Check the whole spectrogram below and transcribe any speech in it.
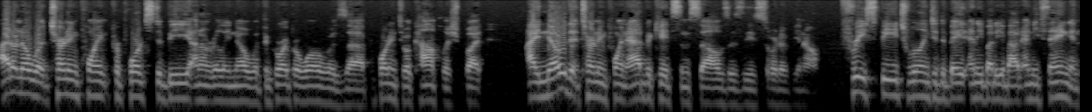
I don't know what Turning Point purports to be. I don't really know what the Groyper War was uh, purporting to accomplish, but I know that Turning Point advocates themselves as these sort of you know free speech, willing to debate anybody about anything. And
